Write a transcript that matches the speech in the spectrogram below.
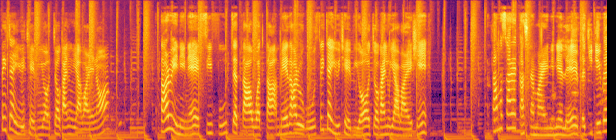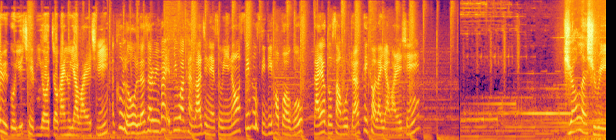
စိတ်ကြိုက်ရွေးချယ်ပြီးတော့ကြော်ကိုင်းလို့ရပါတယ်နော်။အသားတွေအနေနဲ့ seafood ကြက်သားဝက်သားအမဲသားတို့ကိုစိတ်ကြိုက်ရွေးချယ်ပြီးတော့ကြော်ကိုင်းလို့ရပါတယ်ရှင်။အသားမစားတဲ့ customer တွေအနေနဲ့လည်း vegetable တွေကိုရွေးချယ်ပြီးတော့ကြော်ကိုင်းလို့ရပါတယ်ရှင်။အခုလို luxury bike အပြည့်အဝခံစားခြင်းနဲ့ဆိုရင်တော့ Seafood City Hopper ကိုလာရောက်သုံးဆောင်ဖို့အတွက်ဖိတ်ခေါ်လိုက်ရပါတယ်ရှင်။ Your luxury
